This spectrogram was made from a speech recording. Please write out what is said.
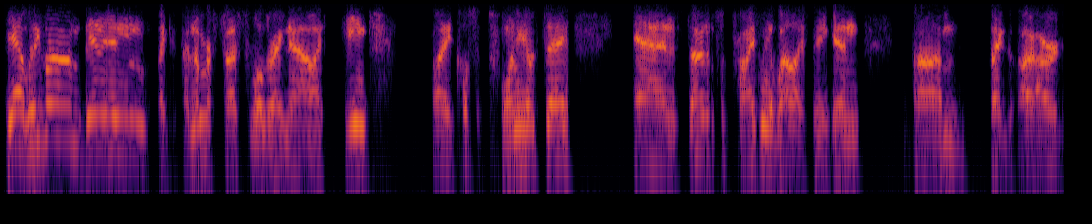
Yeah, we've um, been in like a number of festivals right now. I think probably close to 20, I would say. And it's done surprisingly well, I think. And um, like our, our,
